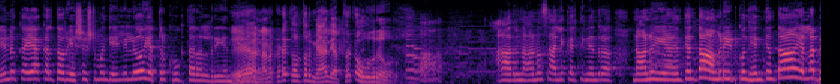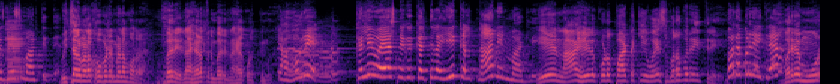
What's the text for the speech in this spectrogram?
ನಿನ್ನ ಕೈಯಾಗ ಕಲ್ತವ್ರು ಎಷ್ಟೆಷ್ಟು ಮಂದಿ ಎಲ್ಲೆಲ್ಲೋ ಎತ್ತರಕ್ಕೆ ಹೋಗ್ತಾರಲ್ರಿ ಅಂತ ಏ ನನ್ನ ಕಡೆ ಕಲ್ತವ್ರ ಮ್ಯಾಲೆ ಎತ್ರಕ್ಕೆ ಹೋದ್ರಿ ಅವರು. ಆದ್ರೆ ನಾನು ಸಾಲಿ ಕಲ್ತೀನಿ ಅಂದ್ರ ನಾನು ಎಂತೆಂತ ಅಂಗಡಿ ಇಟ್ಕೊಂಡು ಎಂತೆಂತ ಎಲ್ಲ ಬಿಸ್ನೆಸ್ ಮಾಡ್ತಿದ್ದೆ. ವಿಚಾರ ಮಾಡಕ್ ಹೋಗ್ಬೇಡ್ರಿ ಮೇಡಮ್ ಅವ್ರ. ಬರ್ರಿ ನಾ ಹೇಳ್ತೀನಿ ಬರ್ರಿ ನಾ ಹೇಳ್ಕೊಡ್ತೀನಿ ನಿಮ್ಗೆ. ಯಾವಾಗ್ರಿ ಕಲಿ ವಯಸ್ಸಿನಾಗ ಕಲ್ತಿಲ್ಲ ಈ ಕಲ್ತ್ ನಾನೇನ್ ಮಾಡ್ಲಿ? ಏ ನಾ ಹೇಳಿಕೊಡೋ ಪಾಠಕ್ಕೆ ಈ ವಯಸ್ಸು ಬರೋಬ್ಬರಿ ಐತ್ರಿ. ಬರಬರಿ ಐತ್ರ? ಬರೇ ಮೂರ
